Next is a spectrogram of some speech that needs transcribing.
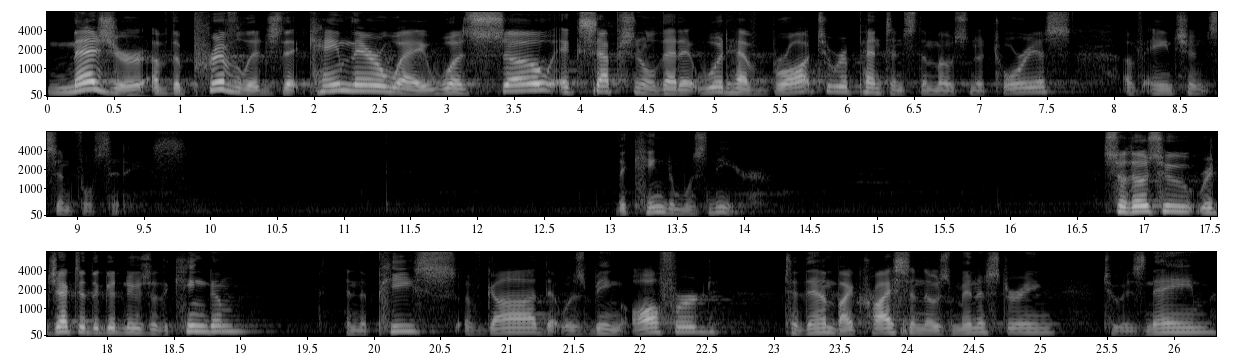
measure of the privilege that came their way was so exceptional that it would have brought to repentance the most notorious of ancient sinful cities. The kingdom was near. So, those who rejected the good news of the kingdom and the peace of God that was being offered to them by Christ and those ministering to his name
